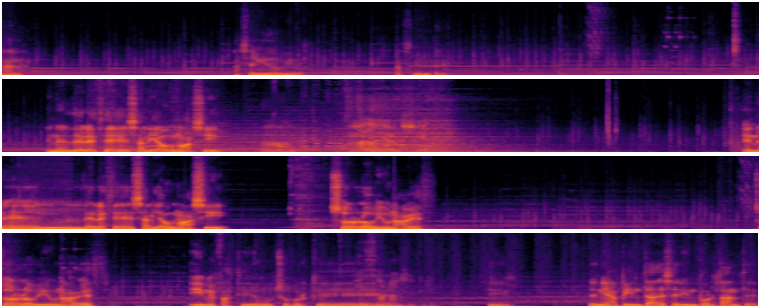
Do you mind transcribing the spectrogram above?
Ala. Ha seguido vivo. Para siempre. En el DLC salía uno así. Ah, regalo de los siete. En el DLC salía uno así. Solo lo vi una vez. Solo lo vi una vez. Y me fastidió mucho porque. ¿Qué zona secreta? Sí. Tenía pinta de ser importante.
